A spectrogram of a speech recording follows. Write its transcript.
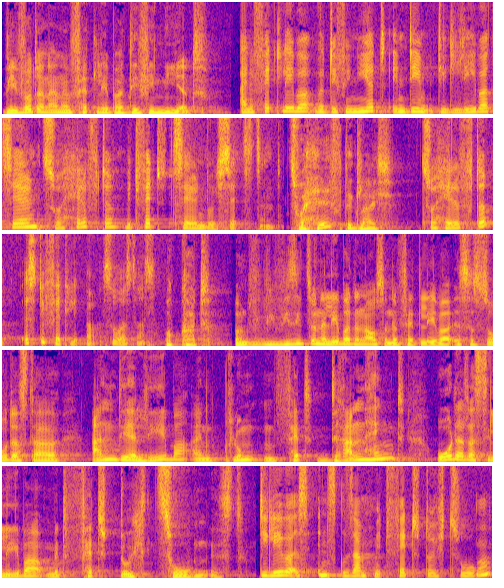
Wie wird denn eine Fettleber definiert? Eine Fettleber wird definiert, indem die Leberzellen zur Hälfte mit Fettzellen durchsetzt sind. Zur Hälfte gleich? Zur Hälfte ist die Fettleber, so ist das. Oh Gott. Und wie, wie, sieht so eine Leber denn aus, so eine Fettleber? Ist es so, dass da an der Leber ein Klumpen Fett dranhängt oder dass die Leber mit Fett durchzogen ist? Die Leber ist insgesamt mit Fett durchzogen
